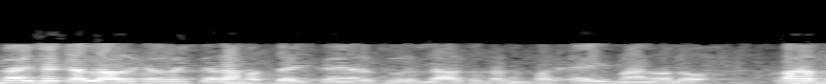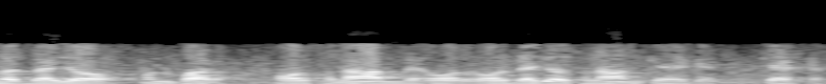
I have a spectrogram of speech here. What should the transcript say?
بے شک اللہ کے رحمت بھیجتے ہیں رسول اللہ صلی اللہ علیہ وسلم پر. اے ایمان والو رحمت بھیجو ان پر اور سلام اور, اور بھیجو سلام کہہ کر.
